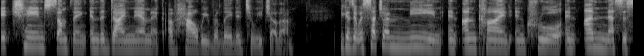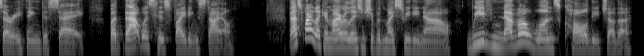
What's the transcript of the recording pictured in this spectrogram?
It changed something in the dynamic of how we related to each other because it was such a mean and unkind and cruel and unnecessary thing to say. But that was his fighting style. That's why, like in my relationship with my sweetie now, we've never once called each other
